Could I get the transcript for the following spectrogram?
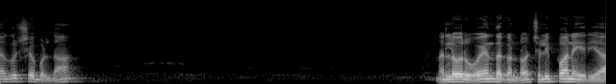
நெகோஷியபிள் தான். நல்ல ஒரு உயர்ந்த கண்டம் செழிப்பான ஏரியா.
